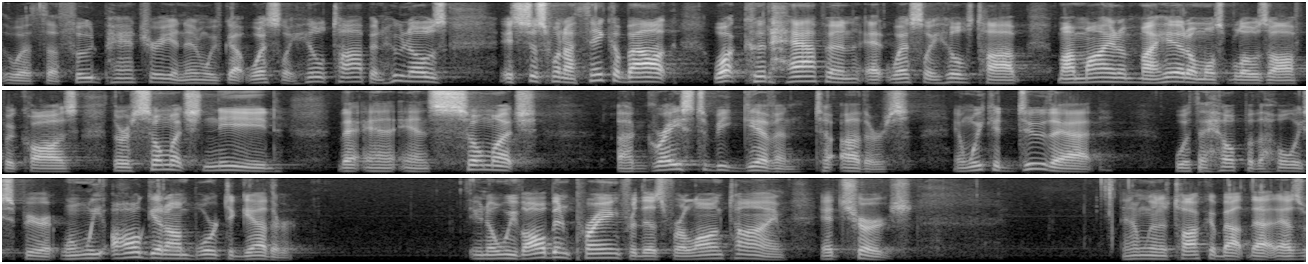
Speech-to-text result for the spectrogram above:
with the food pantry, and then we've got Wesley Hilltop, and who knows, it's just when I think about what could happen at Wesley Hilltop, my mind, my head almost blows off because there is so much need that, and, and so much uh, grace to be given to others. And we could do that with the help of the Holy Spirit when we all get on board together. You know, we've all been praying for this for a long time at church. And I'm going to talk about that as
